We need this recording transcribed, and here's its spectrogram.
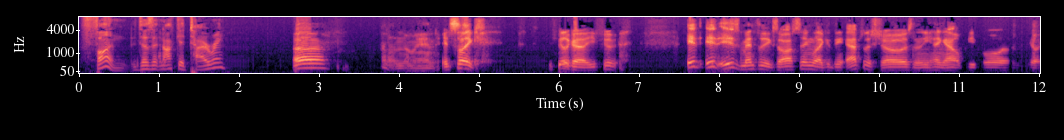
fun? Does it not get tiring? Uh I don't know, man. It's like you feel like a you feel it it is mentally exhausting. Like the, after the shows, and then you hang out with people. And, you know,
